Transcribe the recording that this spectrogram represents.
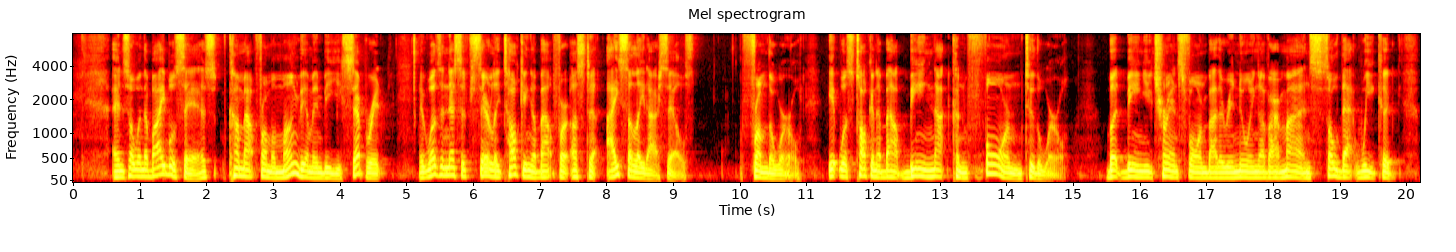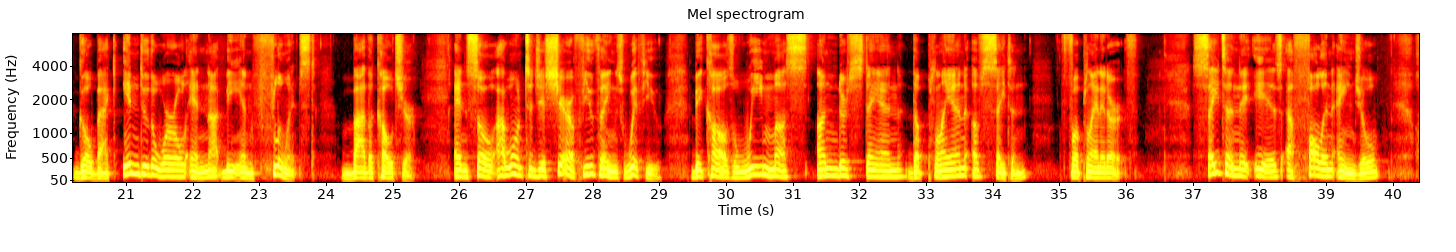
And so when the Bible says, come out from among them and be separate, it wasn't necessarily talking about for us to isolate ourselves from the world. It was talking about being not conformed to the world, but being transformed by the renewing of our minds so that we could go back into the world and not be influenced by the culture. And so I want to just share a few things with you because we must understand the plan of Satan for planet Earth. Satan is a fallen angel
